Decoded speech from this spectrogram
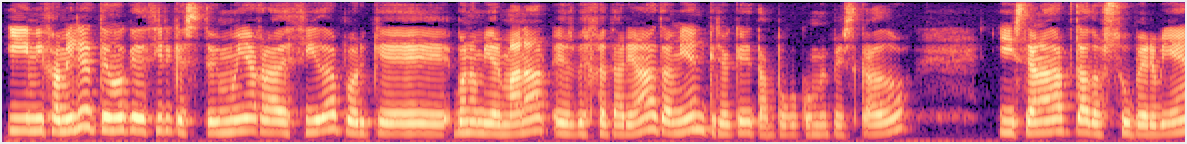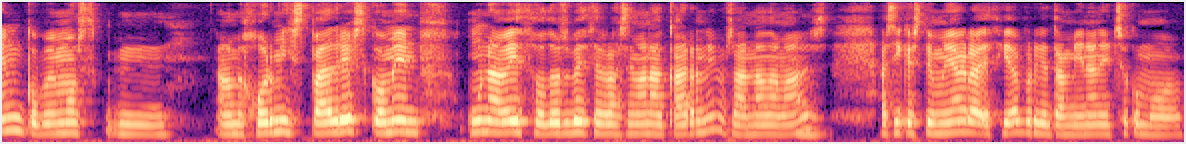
Y mi familia tengo que decir que estoy muy agradecida porque, bueno, mi hermana es vegetariana también, creo que tampoco come pescado. Y se han adaptado súper bien, comemos mm, A lo mejor mis padres comen una vez o dos veces a la semana carne, o sea, nada más. Así que estoy muy agradecida porque también han hecho como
